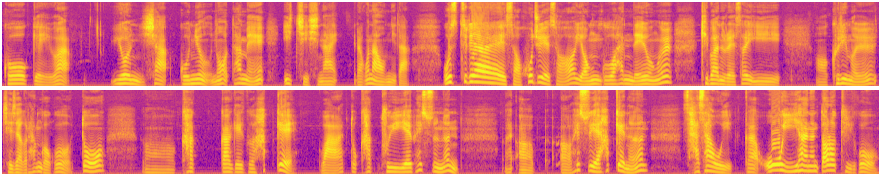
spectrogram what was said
合計は4社5入のため一致しない라고 나옵니다. 오스트리아에서 호주에서 연구한 내용을 기반으로 해서 이 어, 그림을 제작을 한 거고 또 어, 각각의 그 합계와 또 각 부위의 횟수는 어, 어, 횟수의 합계는 4, 4, 5, 2. 그러니까 5 이하는 떨어뜨리고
